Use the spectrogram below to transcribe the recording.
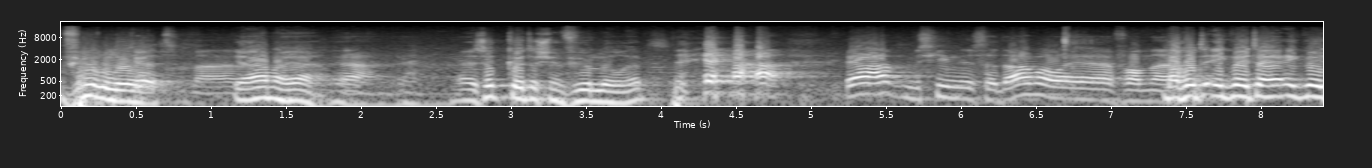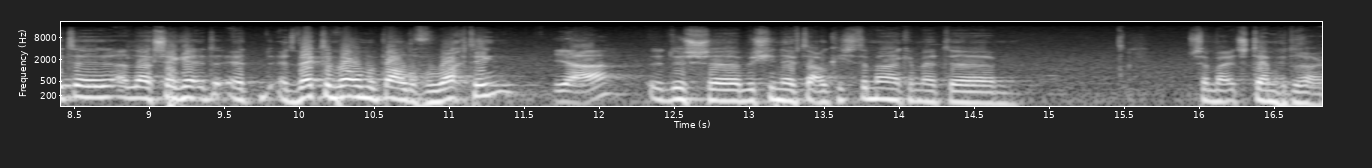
Vuurlul. Kut, maar Ja, maar ja. ja. Het is ook kut als je een vuurlul hebt. ja, misschien is dat daar wel eh, van. eh, Maar goed, ik weet, eh, ik weet laat ik zeggen, het, het, het wekte wel een bepaalde verwachting. Ja, Dus misschien heeft dat ook iets te maken met zeg maar het stemgedrag.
